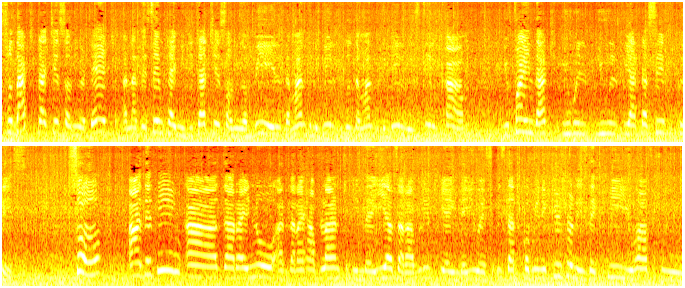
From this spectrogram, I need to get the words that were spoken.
So that touches on your debt and at the same time it touches on your bill the monthly bill because the monthly bill will still come. You find that you will you will be at a safe place. So uh, the thing uh, that I know and that I have learned in the years that I've lived here in the US is that communication is the key. You have to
